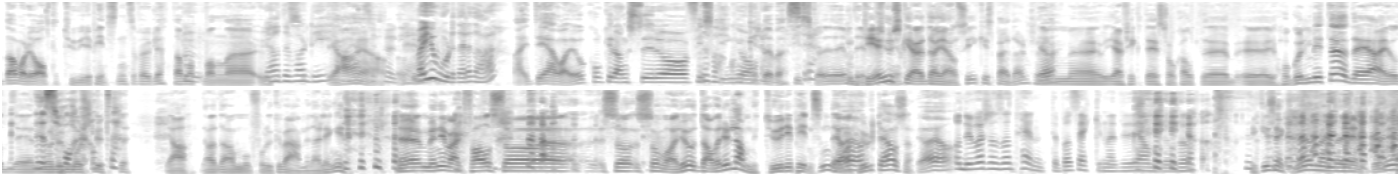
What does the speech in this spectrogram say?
da var det jo alltid tur i pinsen, selvfølgelig. Da måtte man uh, ut. Ja, det var det. Ja, ja. selvfølgelig. Hva gjorde dere da? Nei, det var jo konkurranser og var fisking og det var fiske, ja. det, Det husker jeg da jeg også gikk i speideren. For Ja. jeg fikk det såkalte uh, hoggormbitet. Det er jo det, Det når du må slutte. Ja, da, da får du ikke være med der lenger. Eh, men i hvert fall så, så, så var det jo Da var det langtur i pinsen. Det Ja, var kult, det, altså. Ja, ja. Og du var sånn som tente på sekkene til de andre og sånn. Ikke sekkene, men det hendte vi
